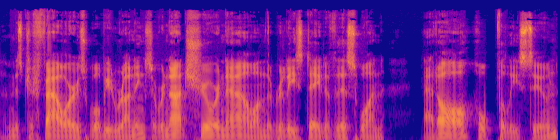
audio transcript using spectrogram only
uh, Mr. Fowers will be running, so we're not sure now on the release date of this one at all, hopefully soon.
